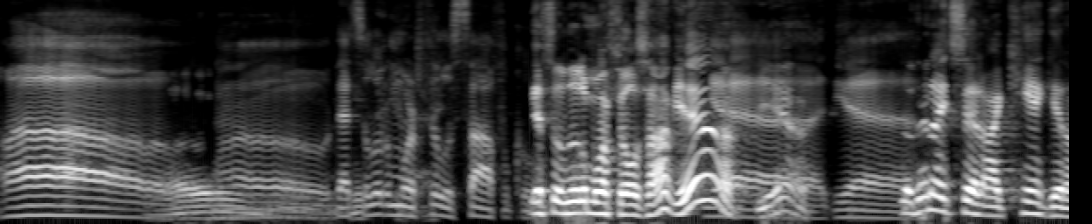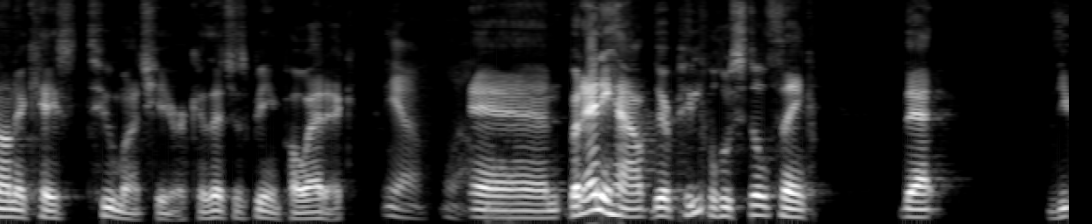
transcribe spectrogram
Oh, oh, oh, that's a little more philosophical. It's a little more philosophical. Yeah, yeah. yeah, yeah, So then I said I can't get on their case too much here because that's just being poetic. yeah. Well, And but anyhow, there are people who still think that the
